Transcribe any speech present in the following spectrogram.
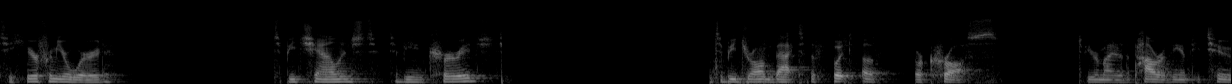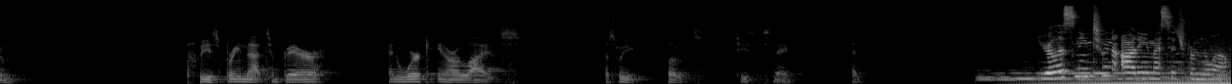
to hear from your word, to be challenged, to be encouraged, to be drawn back to the foot of your cross, to be reminded of the power of the empty tomb. Please bring that to bear and work in our lives as we close. In Jesus' name. You're listening to an audio message from The Well,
